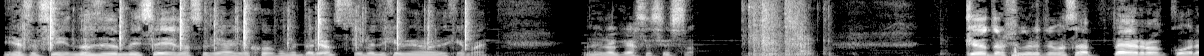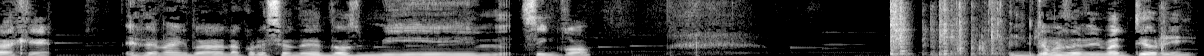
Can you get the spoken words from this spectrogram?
Y es así. No sé si 2006, no sé si que juego comentarios. Si lo dije bien o lo dije mal. Bueno, lo que hace es eso. ¿Qué otra figura tenemos a Perro Coraje? Es de McDonald's, la colección de 2005. Tenemos The Big Theory,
